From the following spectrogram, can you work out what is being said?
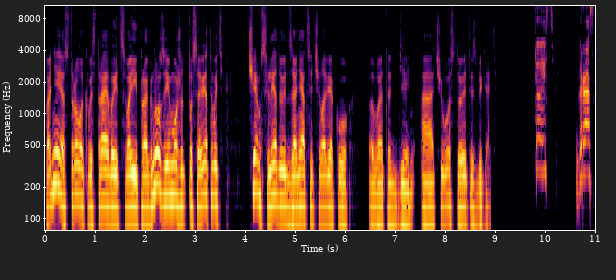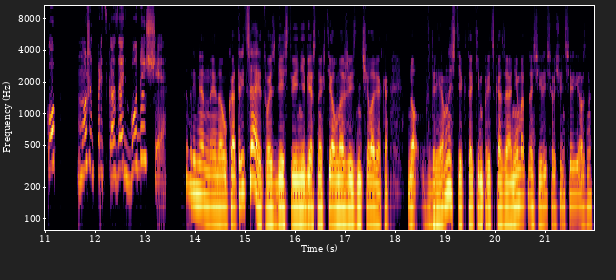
По ней астролог выстраивает свои прогнозы и может посоветовать, чем следует заняться человеку в этот день, а чего стоит избегать. То есть гороскоп может предсказать будущее? Современная наука отрицает воздействие небесных тел на жизнь человека, но в древности к таким предсказаниям относились очень серьезно.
